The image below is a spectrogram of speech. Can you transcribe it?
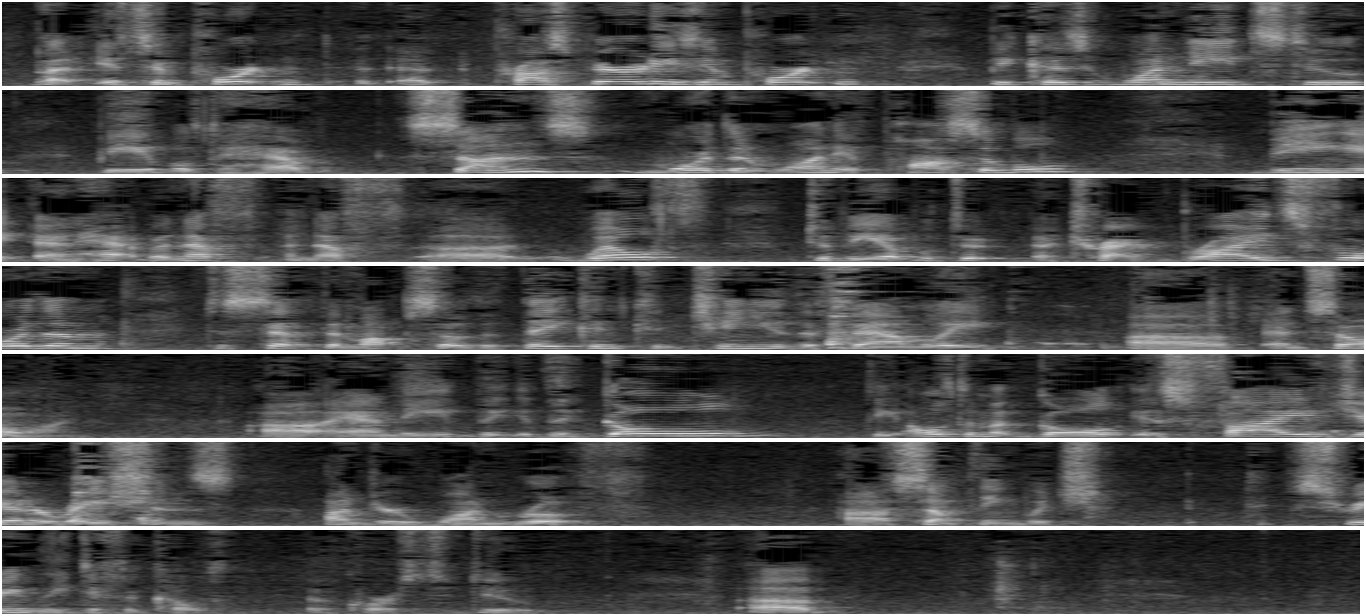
but it's important, uh, prosperity is important because one needs to be able to have sons, more than one if possible, being and have enough enough uh, wealth to be able to attract brides for them, to set them up so that they can continue the family, uh, and so on. Uh, and the, the, the goal, the ultimate goal, is five generations under one roof, uh, something which extremely difficult, of course, to do. Uh,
